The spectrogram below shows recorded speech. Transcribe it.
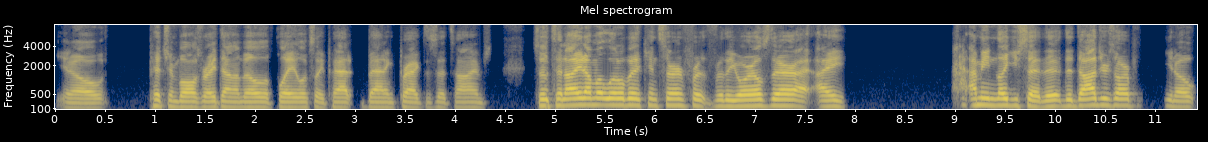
You know, pitching balls right down the middle of the plate. Looks like pat, batting practice at times. So tonight I'm a little bit concerned for for the Orioles. There, I, I I mean, like you said, the, the Dodgers are, you know,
